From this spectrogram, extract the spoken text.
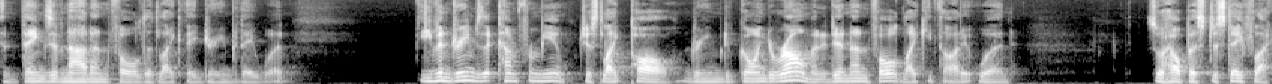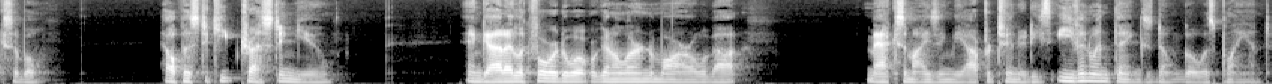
and things have not unfolded like they dreamed they would. Even dreams that come from you, just like Paul dreamed of going to Rome and it didn't unfold like he thought it would. So help us to stay flexible. Help us to keep trusting you. And God, I look forward to what we're going to learn tomorrow about maximizing the opportunities, even when things don't go as planned.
